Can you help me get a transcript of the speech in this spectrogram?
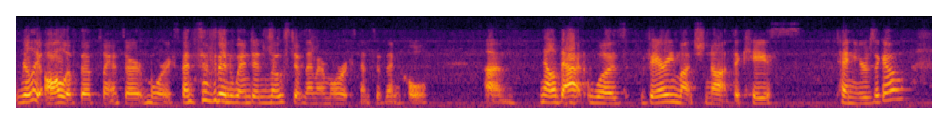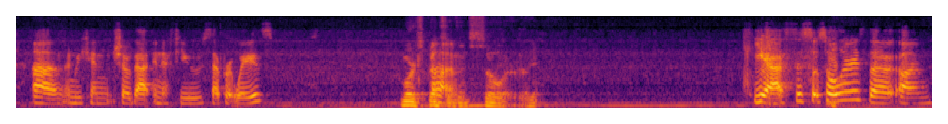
really all of the plants are more expensive than wind and most of them are more expensive than coal. Um, now that was very much not the case 10 years ago. Um, and we can show that in a few separate ways. More expensive um, than solar, right? Yes, so solar is the um,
